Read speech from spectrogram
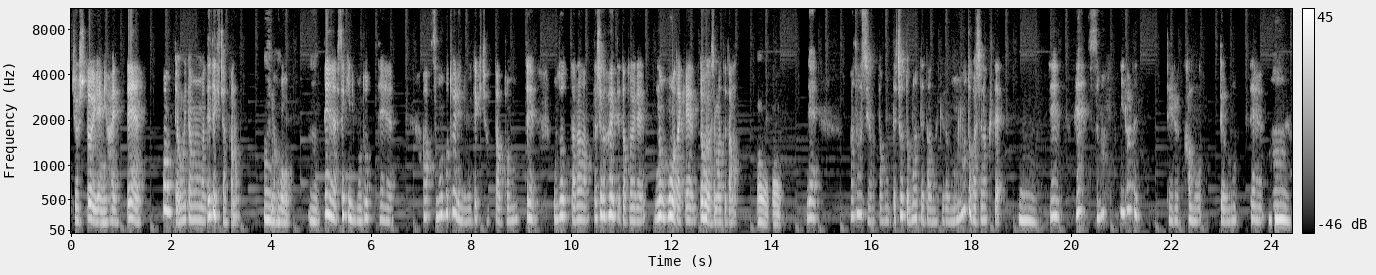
女子トイレに入って、ポンって置いたまま出てきちゃったの。スマホを。うん。で、席に戻って、あ、スマホトイレに置いてきちゃったと思って、戻ったら、私が入ってたトイレの方だけドアが閉まってたの。おうおう。で、あ、どうしようと思ってちょっと待ってたんだけど、物音がしなくて。うん。で、え、スマホ見られてるかもって思って、うん。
